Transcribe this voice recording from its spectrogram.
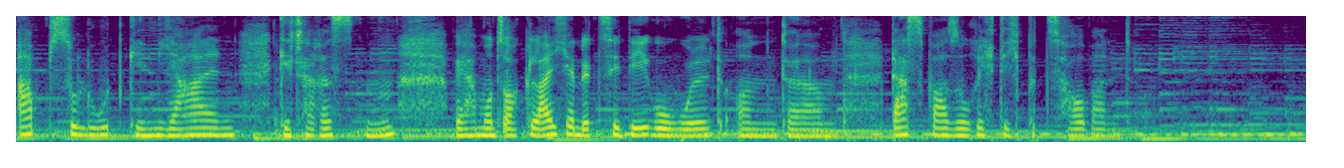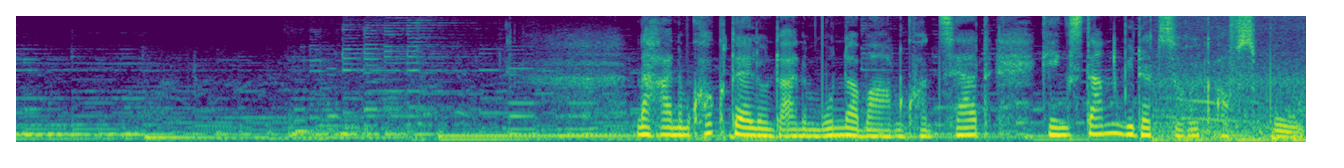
absolut genialen Gitarristen. Wir haben uns auch gleich eine CD geholt und ähm, das war so richtig bezaubernd. Nach einem Cocktail und einem wunderbaren Konzert ging es dann wieder zurück aufs Boot.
